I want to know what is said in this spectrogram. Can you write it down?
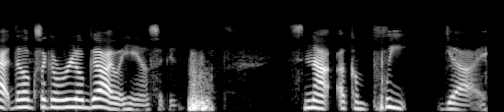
Hat that looks like a real guy. Wait, hang on a second. It's not a complete guy.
